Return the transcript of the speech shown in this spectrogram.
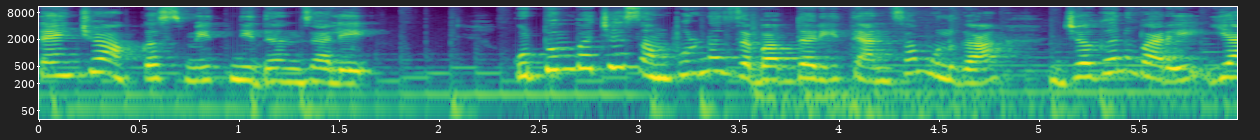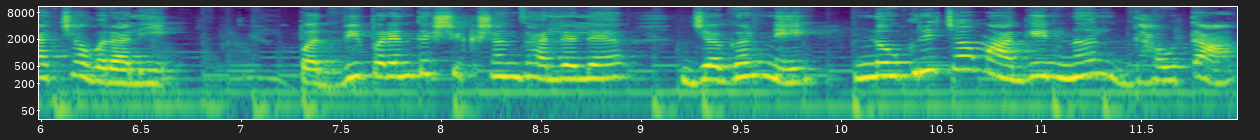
त्यांचे आकस्मिक निधन झाले. कुटुंबाची संपूर्ण जबाबदारी त्यांचा मुलगा जगन वारे याच्यावर आली. पदवीपर्यंत शिक्षण झालेल्या जगनने नोकरीच्या मागे न धावता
